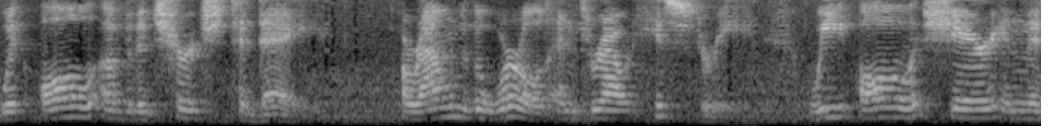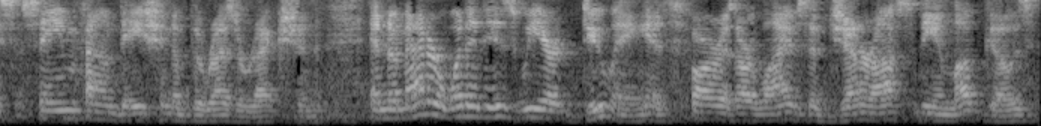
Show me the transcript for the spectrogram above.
with all of the church today around the world and throughout history. We all share in this same foundation of the resurrection. And no matter what it is we are doing as far as our lives of generosity and love goes,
